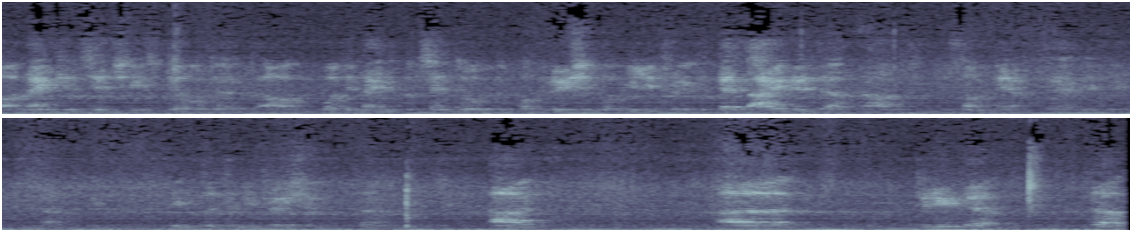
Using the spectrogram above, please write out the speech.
uh, 19th century still the, more than 90% of the population were illiterate. That I read somewhere the, uh, in the literature. So, uh, uh, during the, the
